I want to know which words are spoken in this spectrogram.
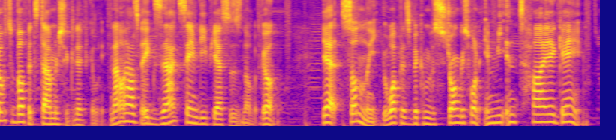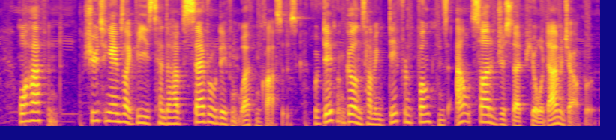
You have to buff its damage significantly, now it has the exact same DPS as another gun. Yet, suddenly, your weapon has become the strongest one in the entire game. What happened? Shooting games like these tend to have several different weapon classes, with different guns having different functions outside of just their pure damage output.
